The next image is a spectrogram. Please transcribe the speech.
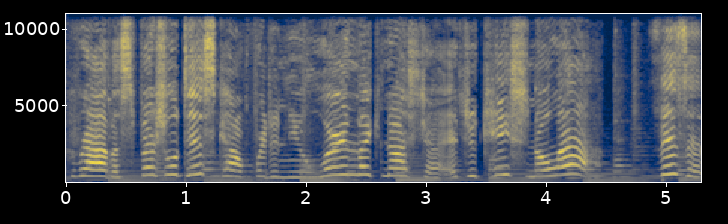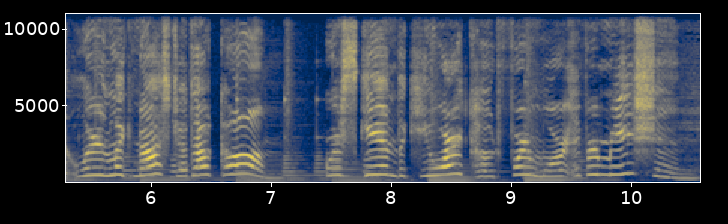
Grab a special discount for the new Learn Like Nastya educational app. Visit learnlikenastya.com or scan the QR code for more information.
